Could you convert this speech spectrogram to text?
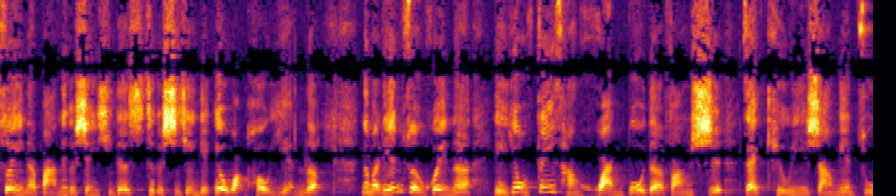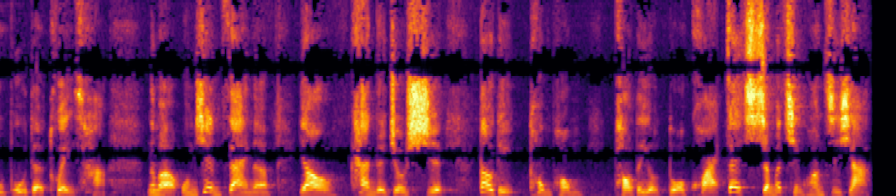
所以呢，把那个升息的这个时间点又往后延了。那么联准会呢，也用非常缓步的方式，在 QE 上面逐步的退场。那么我们现在呢，要看的就是到底通膨。跑得有多快？在什么情况之下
